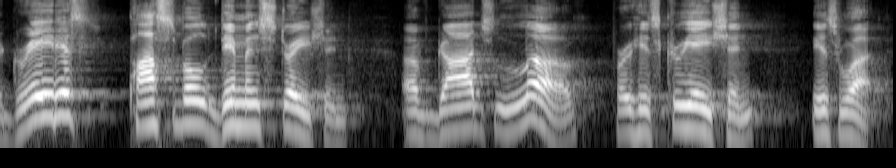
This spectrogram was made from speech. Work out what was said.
The greatest possible demonstration of God's love for his creation is what?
